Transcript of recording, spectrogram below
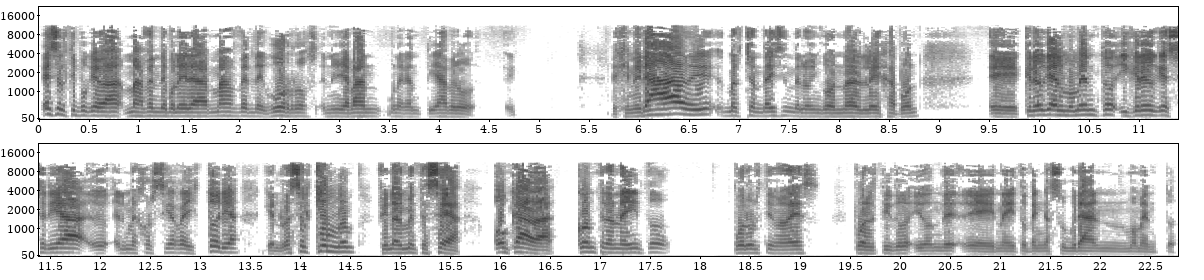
Es el tipo que va, más vende poleras, más vende gorros en New Japan, una cantidad, pero degenerada de merchandising de los ingobernables de Japón. Eh, creo que es el momento y creo que sería eh, el mejor cierre de historia que el Wrestle Kingdom finalmente sea Okada contra Naito por última vez por el título y donde eh, Naito tenga su gran momento.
